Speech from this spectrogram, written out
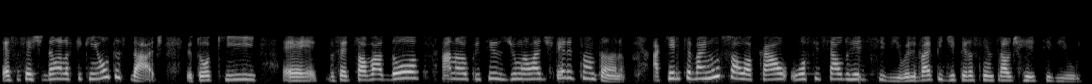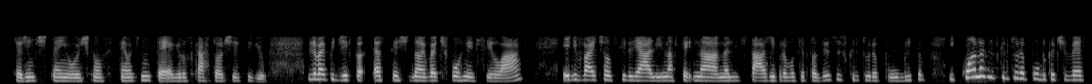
essa certidão ela fica em outra cidade. Eu estou aqui, é... você é de Salvador, ah, não, eu preciso de uma lá de Feira de Santana. Aquele você vai num só local, o oficial do registro civil, ele vai pedir pela central de registro civil, que a gente tem hoje, que é um sistema que integra os cartórios de registro civil. Ele vai pedir essa certidão e vai te fornecer lá. Ele vai te auxiliar ali na na, na listagem para você fazer sua escritura pública. E quando essa escritura pública estiver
